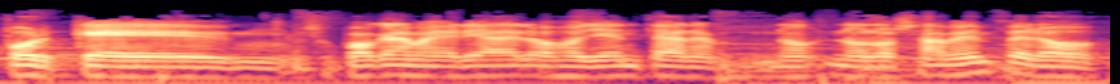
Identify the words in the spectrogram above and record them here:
Porque mm, supongo que la mayoría de los oyentes no, no lo saben, pero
